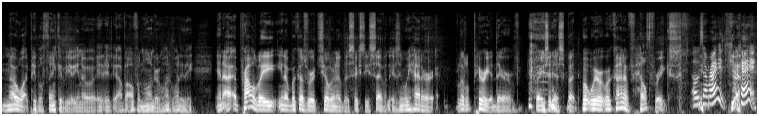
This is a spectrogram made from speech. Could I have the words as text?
know what people think of you. You know, it, it, I've often wondered what what do they, and I probably you know because we're children of the '60s, '70s, and we had our little period there of craziness, but but we're we're kind of health freaks. oh, is that right? Yeah. Okay.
